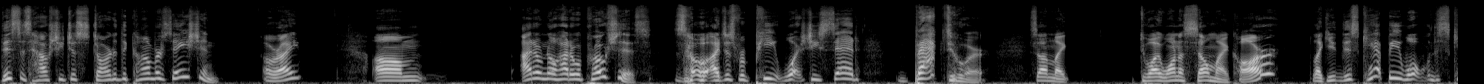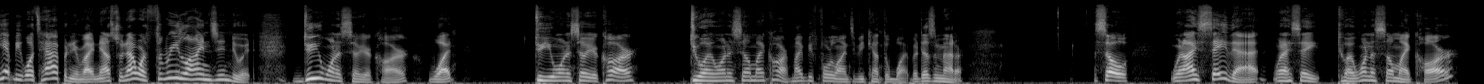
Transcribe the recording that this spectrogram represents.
this is how she just started the conversation. All right? Um I don't know how to approach this. So I just repeat what she said back to her. So I'm like, "Do I want to sell my car?" Like you, this can't be what this can't be what's happening right now. So now we're three lines into it. Do you want to sell your car? What? Do you want to sell your car? Do I want to sell my car? Might be four lines if you count the what, but it doesn't matter. So when I say that, when I say, "Do I want to sell my car?"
